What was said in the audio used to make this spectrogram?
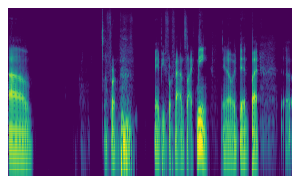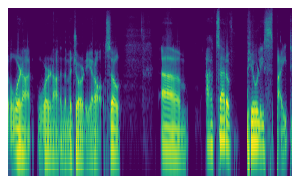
Um, for maybe for fans like me, you know, it did, but uh, we're not we're not in the majority at all. So, um, outside of purely spite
